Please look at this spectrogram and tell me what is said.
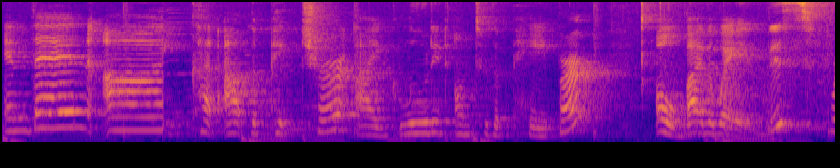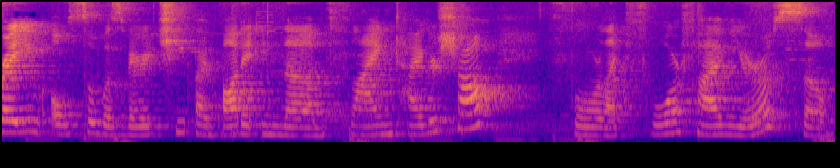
and then I cut out the picture. I glued it onto the paper. Oh, by the way, this frame also was very cheap. I bought it in the Flying Tiger shop for like four or five euros so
